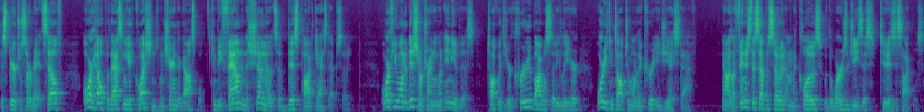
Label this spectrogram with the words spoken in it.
the spiritual survey itself, or help with asking good questions when sharing the gospel, can be found in the show notes of this podcast episode. Or if you want additional training on any of this, talk with your Cru Bible study leader, or you can talk to one of the Cru at UGA staff. Now, as I finish this episode, I'm going to close with the words of Jesus to his disciples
